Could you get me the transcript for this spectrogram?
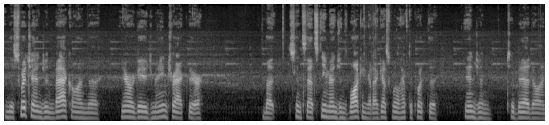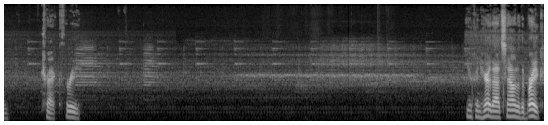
the switch engine back on the narrow gauge main track there, but since that steam engine's blocking it, I guess we'll have to put the engine to bed on track 3. You can hear that sound of the brake.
